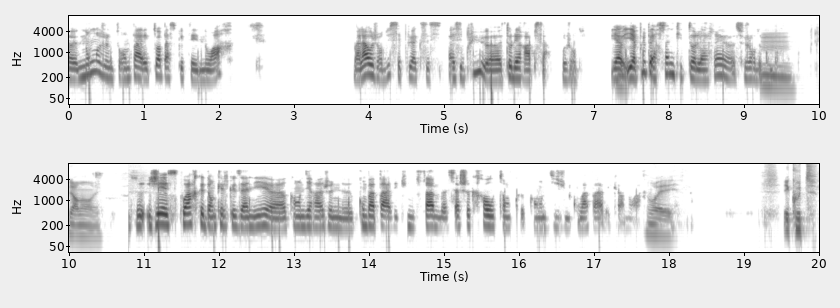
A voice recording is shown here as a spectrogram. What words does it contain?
euh, non, je ne tourne pas avec toi parce que tu es noir, bah là aujourd'hui c'est plus accessible, c'est plus euh, tolérable ça aujourd'hui. Il y a, Mm. a plus personne qui tolérerait ce genre de combat. Hmm, clairement, oui. J'ai espoir que dans quelques années, euh, quand on dira je ne combats pas avec une femme, ça choquera autant que quand on dit je ne combats pas avec un noir. Ouais. Écoute,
